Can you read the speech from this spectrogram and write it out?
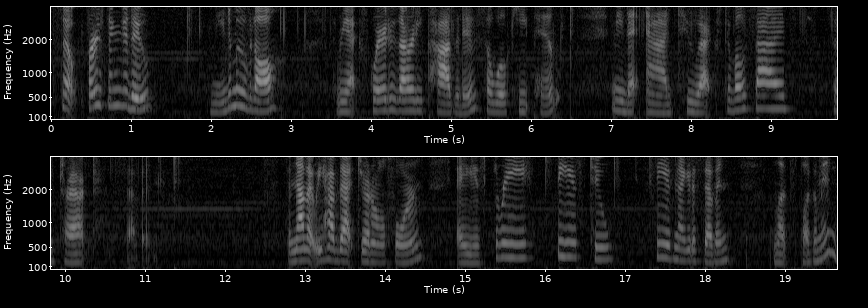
So, first thing to do, need to move it all. 3x squared is already positive, so we'll keep him. Need to add 2x to both sides, subtract 7. So now that we have that general form, a is 3, b is 2, c is negative 7, let's plug them in.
